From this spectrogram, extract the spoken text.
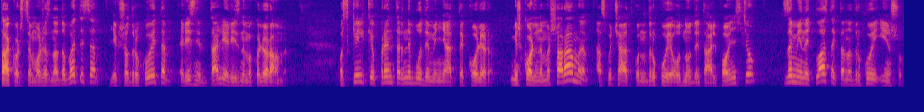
Також це може знадобитися, якщо друкуєте різні деталі різними кольорами. Оскільки принтер не буде міняти колір між кольними шарами, а спочатку надрукує одну деталь повністю, замінить пластик та надрукує іншу.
